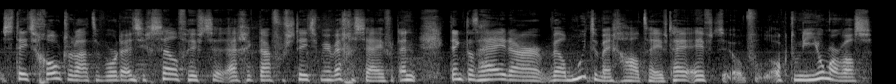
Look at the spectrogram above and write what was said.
steeds groter laten worden. En zichzelf heeft ze eigenlijk daarvoor steeds meer weggecijferd. En ik denk dat hij daar wel moeite mee gehad heeft. Hij heeft, ook toen hij jonger was,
